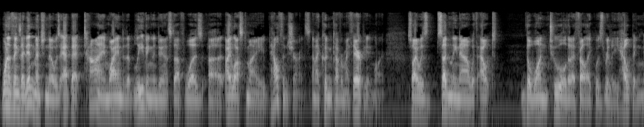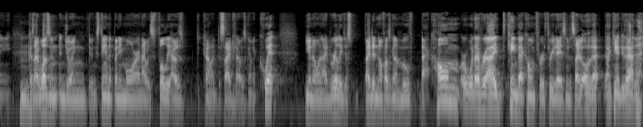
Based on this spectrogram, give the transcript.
One of the things I didn't mention though was at that time why I ended up leaving and doing that stuff was uh, I lost my health insurance and I couldn't cover my therapy anymore. So I was suddenly now without the one tool that I felt like was really helping me because I wasn't enjoying doing stand up anymore and I was fully I was kind of like decided I was going to quit you know and I'd really just I didn't know if I was going to move back home or whatever I came back home for 3 days and decided oh that I can't do that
